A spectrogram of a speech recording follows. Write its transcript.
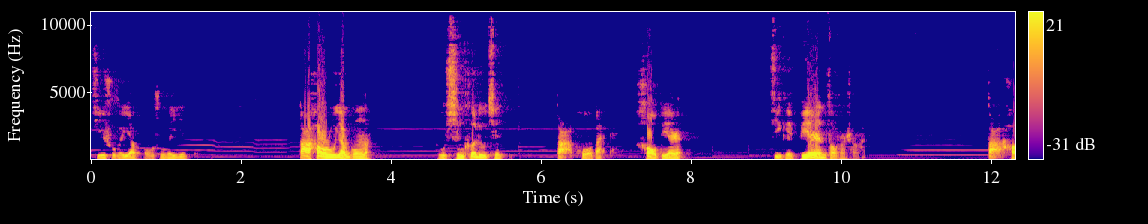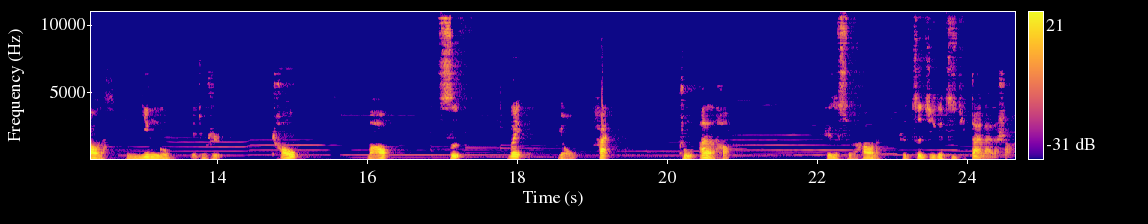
奇数为阳，偶数为阴。大号入阳宫呢，主刑克六亲。大破败，耗别人，即给别人造成伤害。大号呢，入阴宫，也就是丑、卯、巳、未、酉、亥，主暗号。这个损耗呢，是自己给自己带来的伤害。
